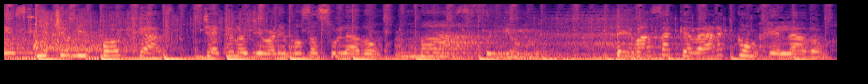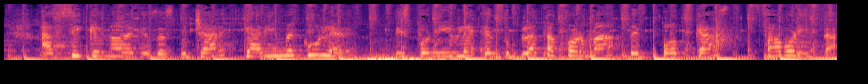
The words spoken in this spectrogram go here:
Escucha mi podcast, ya que los llevaremos a su lado más frío. Te vas a quedar congelado, así que no dejes de escuchar Karime Cooler, disponible en tu plataforma de podcast favorita.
